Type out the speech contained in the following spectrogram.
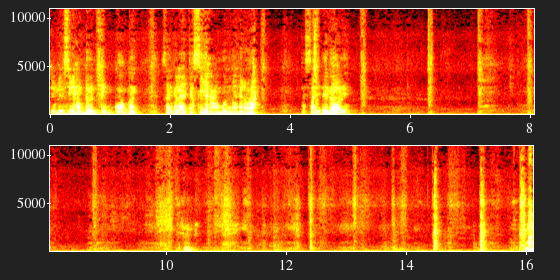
จุลินทรีย์เขาเดินเต็มกองกัน ใส่เวลาจักสี่หามือเนาะพี่น้องนะจะใส่ได้เลยอืม มัน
